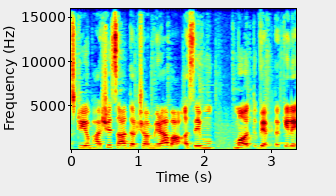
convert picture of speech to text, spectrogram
राष्ट्रीय भाषेचा दर्जा मिळावा असे मत व्यक्त केले.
